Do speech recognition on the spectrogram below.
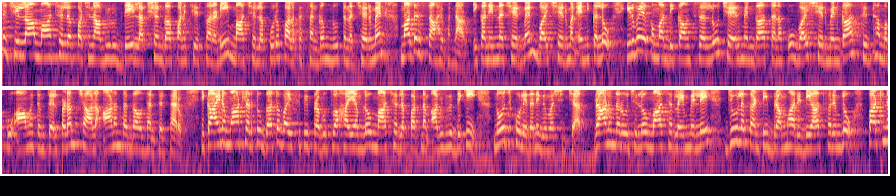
పల్నాడు జిల్లా మాచర్ల పట్టణ అభివృద్ధి లక్ష్యంగా పనిచేస్తానని మాచర్ల పురపాలక సంఘం నూతన చైర్మన్ మదర్ సాహెబ్ అన్నారు. ఇక నిన్న చైర్మన్ వైస్ చైర్మన్ ఎన్నికల్లో ఇరవై ఒక్క మంది కౌన్సిలర్లు చైర్మన్గా తనకు వైస్ చైర్మన్గా సిద్ధమ్మకు ఆమోదం తెలపడం చాలా ఆనందంగా ఉందని తెలిపారు. ఇక ఆయన మాట్లాడుతూ గత వైసీపీ ప్రభుత్వ హయాంలో మాచర్ల పట్టణం అభివృద్ధికి నోచుకోలేదని విమర్శించారు. రానున్న రోజుల్లో మాచర్ల ఎమ్మెల్యే జూలకంటి బ్రహ్మారెడ్డి ఆధ్వర్యంలో పట్టణ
